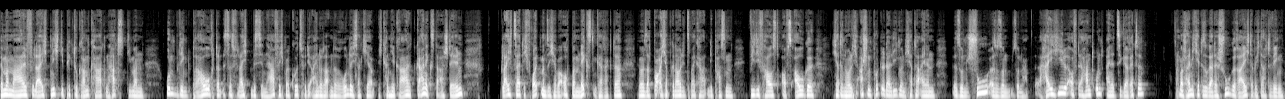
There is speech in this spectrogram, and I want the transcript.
Wenn man mal vielleicht nicht die Piktogrammkarten hat, die man unbedingt braucht, dann ist das vielleicht ein bisschen nervig mal kurz für die eine oder andere Runde. Ich sage ja, ich kann hier gar, gar nichts darstellen. Gleichzeitig freut man sich aber auch beim nächsten Charakter, wenn man sagt, boah, ich habe genau die zwei Karten, die passen wie die Faust aufs Auge. Ich hatte neulich Aschenputtel da liegen und ich hatte einen, äh, so einen Schuh, also so ein, so ein High Heel auf der Hand und eine Zigarette. Wahrscheinlich hätte sogar der Schuh gereicht, aber ich dachte wegen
